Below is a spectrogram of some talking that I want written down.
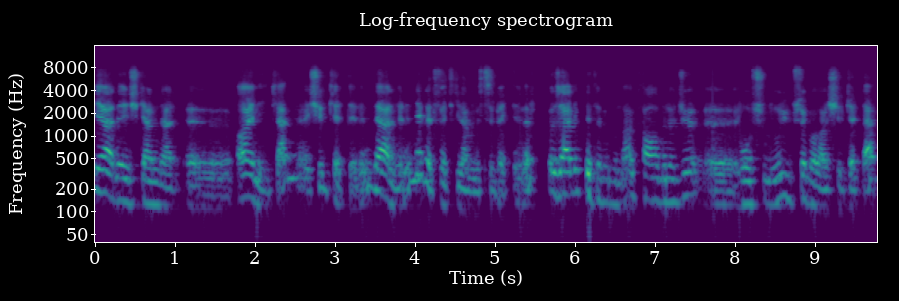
diğer değişkenler e, aynı iken e, şirketlerin değerlerinin negatif etkilenmesi beklenir. Özellikle tabii bundan kaldırıcı e, borçluluğu yüksek olan şirketler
